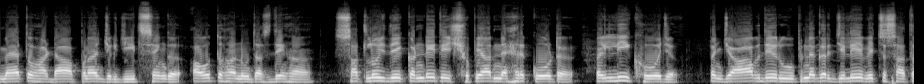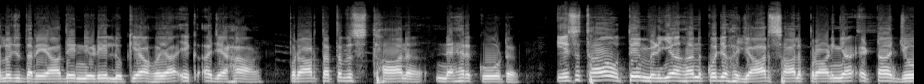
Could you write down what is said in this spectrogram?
ਮੈਂ ਤੁਹਾਡਾ ਆਪਣਾ ਜਗਜੀਤ ਸਿੰਘ। ਆਓ ਤੁਹਾਨੂੰ ਦੱਸਦੇ ਹਾਂ, ਸਤਲੁਜ ਦੇ ਕੰਢੇ ਤੇ ਛੁਪਿਆ ਨਹਿਰ ਕੋਟ, ਪਹਿਲੀ ਖੋਜ। ਪੰਜਾਬ ਦੇ ਰੂਪਨਗਰ ਜ਼ਿਲ੍ਹੇ ਵਿੱਚ ਸਤਲੁਜ ਦਰਿਆ ਦੇ ਨੇੜੇ ਲੁਕਿਆ ਹੋਇਆ ਇੱਕ ਅਜਿਹਾ ਪੁਰਾਤਤਵ ਸਥਾਨ, ਨਹਿਰ ਕੋਟ। ਇਸ ਥਾਂ ਉੱਤੇ ਮਿਲੀਆਂ ਹਨ ਕੁਝ ਹਜ਼ਾਰ ਸਾਲ ਪੁਰਾਣੀਆਂ ਇੱਟਾਂ ਜੋ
